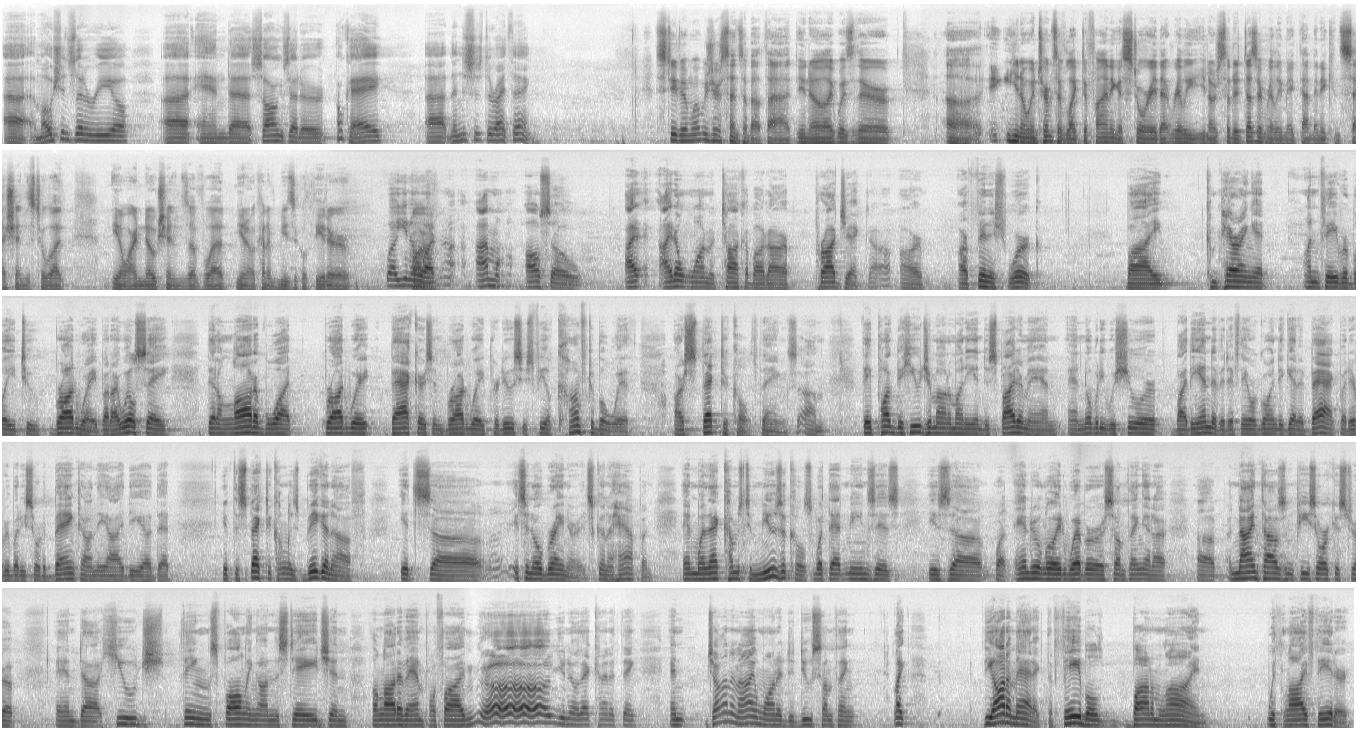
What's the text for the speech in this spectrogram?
uh, emotions that are real, uh, and uh, songs that are okay, uh, then this is the right thing. Stephen, what was your sense about that? You know, like was there, uh, you know, in terms of like defining a story that really, you know, sort of doesn't really make that many concessions to what, you know, our notions of what you know, kind of musical theater. Well, you know are. what? I- I'm also, I, I don't want to talk about our project, uh, our, our finished work, by comparing it unfavorably to Broadway. But I will say that a lot of what Broadway backers and Broadway producers feel comfortable with are spectacle things. Um, they plugged a huge amount of money into Spider-Man, and nobody was sure by the end of it if they were going to get it back. But everybody sort of banked on the idea that if the spectacle is big enough, it's uh, it's a no-brainer. It's going to happen. And when that comes to musicals, what that means is is uh, what Andrew Lloyd Webber or something, and a, uh, a 9,000 piece orchestra, and uh, huge things falling on the stage, and a lot of amplified, "Ah," you know, that kind of thing. And John and I wanted to do something like the automatic, the fabled bottom line with live theater,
